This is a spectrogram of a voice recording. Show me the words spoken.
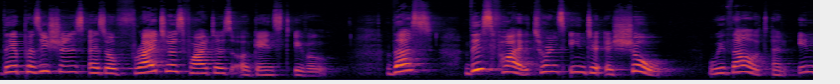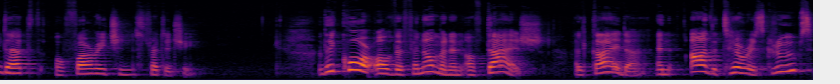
their positions as of righteous fighters against evil. Thus, this fight turns into a show without an in depth or far reaching strategy. The core of the phenomenon of Daesh, Al Qaeda, and other terrorist groups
